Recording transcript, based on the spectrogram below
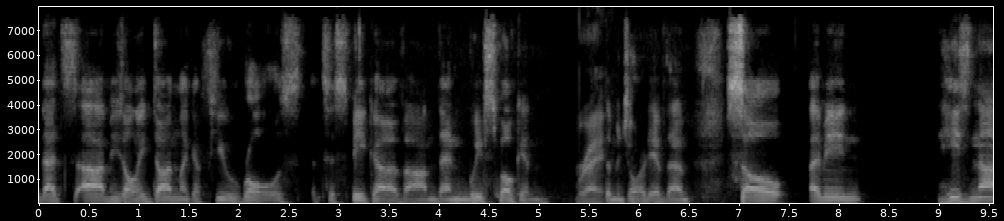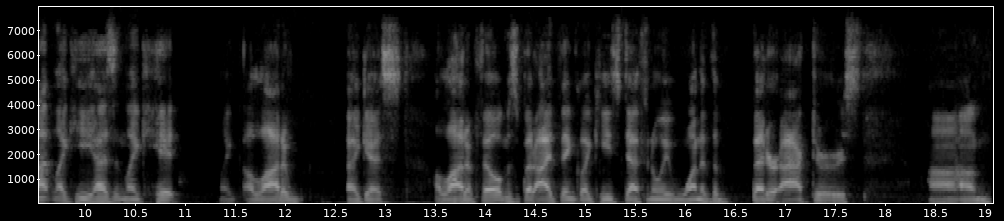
That's um, he's only done like a few roles to speak of. Um, then we've spoken right the majority of them. So I mean, he's not like he hasn't like hit like a lot of I guess a lot of films, but I think like he's definitely one of the better actors um,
